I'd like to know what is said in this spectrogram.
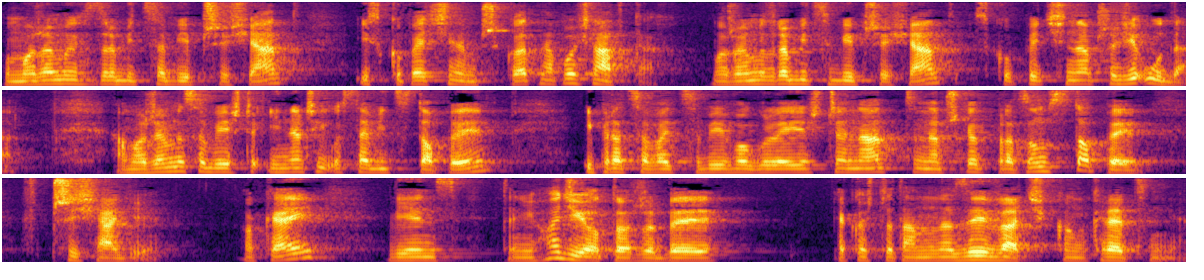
Bo możemy zrobić sobie przysiad i skupiać się na przykład na pośladkach. Możemy zrobić sobie przysiad skupić się na przodzie uda. A możemy sobie jeszcze inaczej ustawić stopy i pracować sobie w ogóle jeszcze nad na przykład pracą stopy w przysiadzie. Ok? Więc to nie chodzi o to, żeby jakoś to tam nazywać konkretnie,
